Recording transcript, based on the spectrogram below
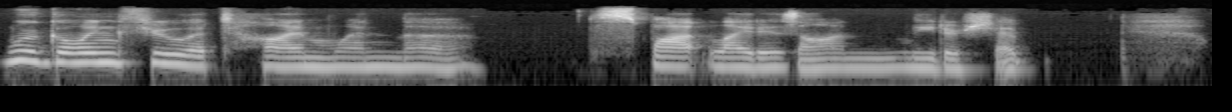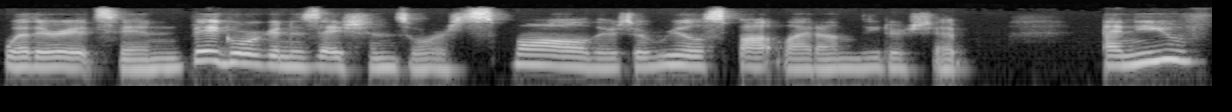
We're going through a time when the spotlight is on leadership whether it's in big organizations or small, there's a real spotlight on leadership. And you've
